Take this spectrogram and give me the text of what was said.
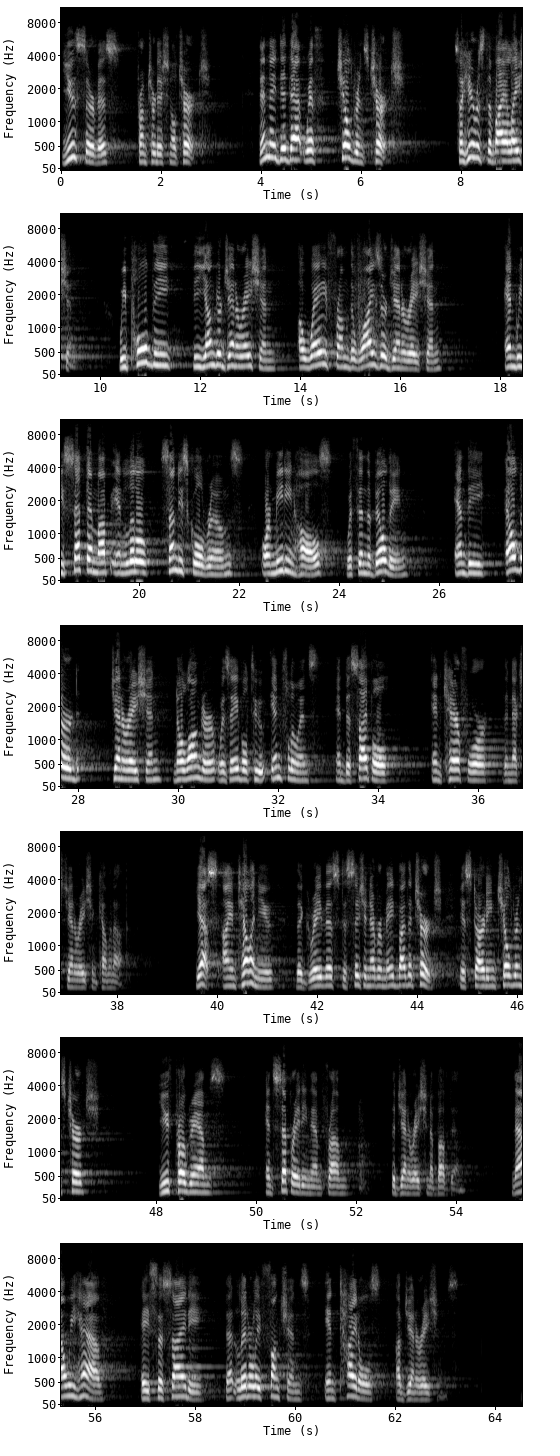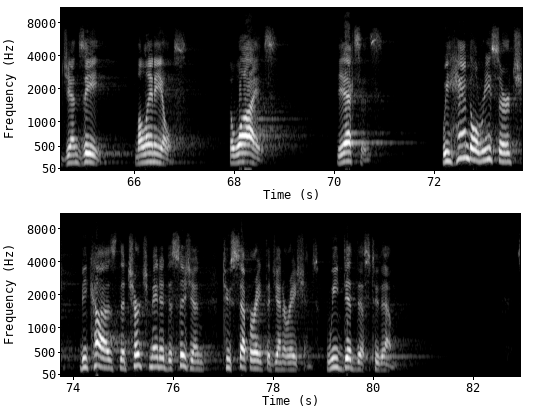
youth service from traditional church. Then they did that with children's church. So here was the violation. We pulled the, the younger generation away from the wiser generation and we set them up in little Sunday school rooms or meeting halls within the building and the eldered generation no longer was able to influence and disciple and care for the next generation coming up. Yes, I am telling you, the gravest decision ever made by the church is starting children's church, youth programs, and separating them from the generation above them. Now we have a society that literally functions in titles of generations. Gen Z, millennials, the Ys, the X's. We handle research because the church made a decision to separate the generations. We did this to them.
